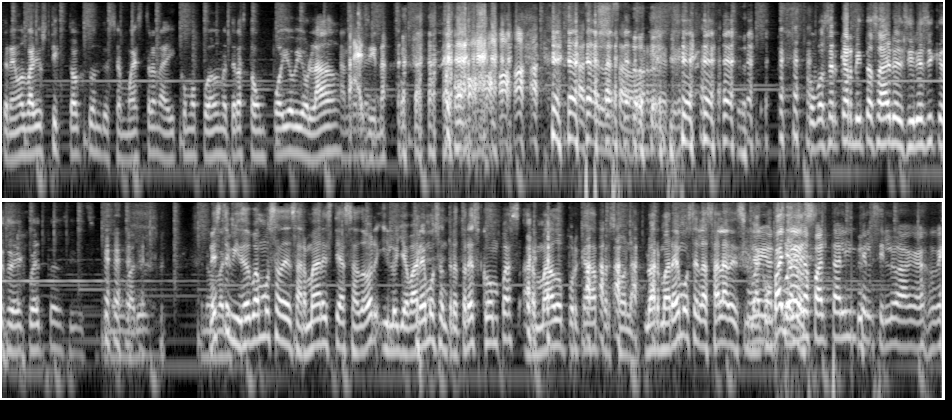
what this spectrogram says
Tenemos varios TikToks donde se muestran ahí cómo podemos meter hasta un pollo violado. Ay, sí, no. Hasta el asador. Cómo hacer carnitas en el cine sin que se den cuenta. Sí, sí, tenemos varios- En este video vamos a desarmar este asador y lo llevaremos entre tres compas armado por cada persona. Lo armaremos en la sala de cine. Acompáñanos. nos falta alguien que sí lo haga, güey.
